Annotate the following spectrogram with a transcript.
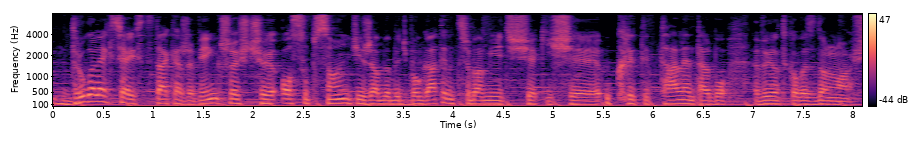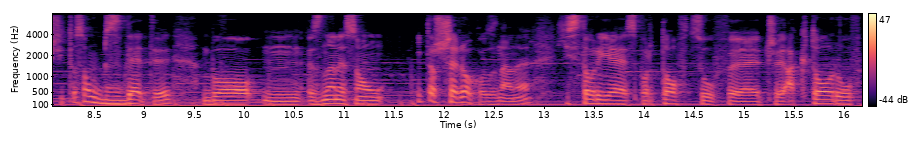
Druga lekcja jest taka, że większość osób sądzi, że aby być bogatym trzeba mieć jakiś ukryty talent albo wyjątkowe zdolności. To są bzdety, bo mm, znane są i to szeroko znane, historie sportowców e, czy aktorów,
